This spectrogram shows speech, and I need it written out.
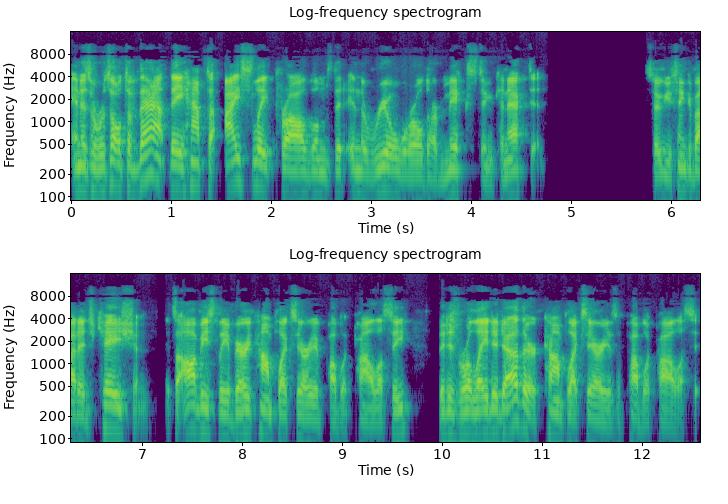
And as a result of that, they have to isolate problems that in the real world are mixed and connected. So you think about education. It's obviously a very complex area of public policy that is related to other complex areas of public policy.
